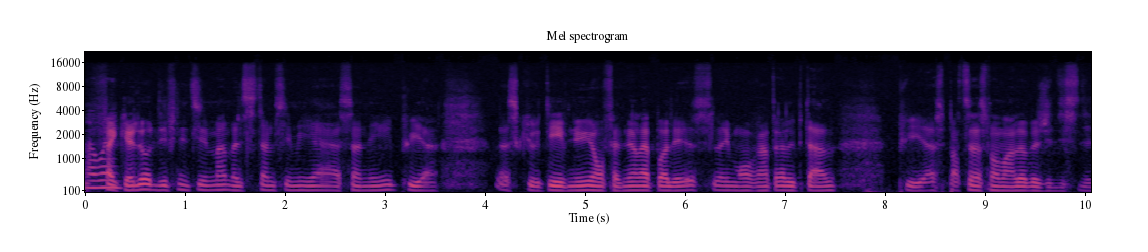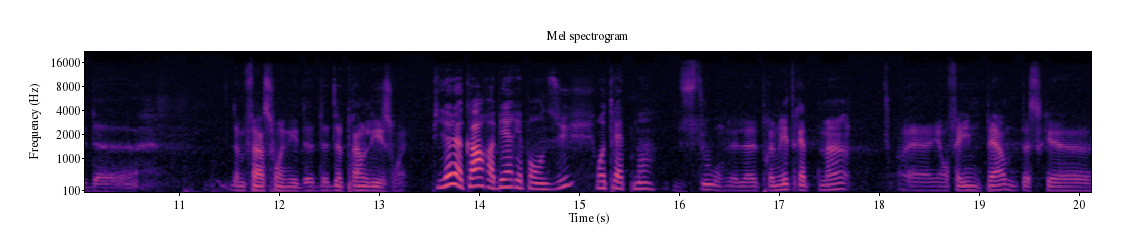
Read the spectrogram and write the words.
Ah ouais. Fait que là, définitivement, ben, le système s'est mis à sonner, puis euh, la sécurité est venue, on fait venir la police, là, ils m'ont rentré à l'hôpital. Puis à partir de ce moment-là, ben, j'ai décidé de, de me faire soigner, de, de- de prendre les soins. Puis là, le corps a bien répondu au traitement? Du tout. Le, le premier traitement, euh, ils ont failli me perdre parce que euh,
